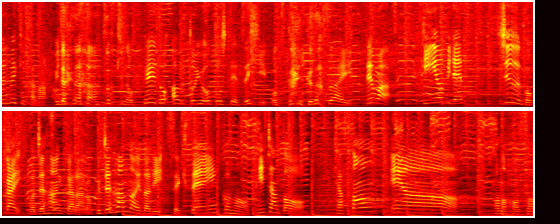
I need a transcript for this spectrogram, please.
するべきかなみたいな時のフェードアウト用としてぜひお使いください。で は金曜日です。週5回5時半から6時半の間に赤線インコのピーちゃんとキャストンエアー。この放送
